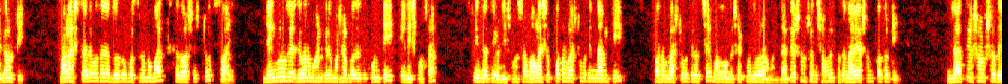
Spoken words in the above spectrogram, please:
এগারোটি। বাংলাদেশ জাতীয় পতাকার দৈর্ঘ্য প্রস্তুত অনুপাত দশ ইস্টু ছয়। ডেঙ্গু রোগের জীবাণু বহনকারী মশার প্রজাতি কোনটি? এডিস মশা, স্ত্রী জাতীয় এডিস মশা। বাংলাদেশের প্রথম রাষ্ট্রপতির নাম কি? প্রথম রাষ্ট্রপতি হচ্ছে বঙ্গবন্ধু শেখ মুজিবুর রহমান। জাতীয় সংসদে সংরক্ষিত নারী আসন কতটি? জাতীয় সংসদে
